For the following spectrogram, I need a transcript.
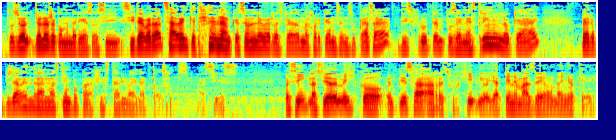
Entonces yo, yo les recomendaría eso. Si, si de verdad saben que tienen, aunque sea un leve resfriado, mejor quédense en su casa, disfruten pues en streaming lo que hay, pero pues ya vendrá más tiempo para fiestar y bailar todos juntos. Así es. Pues sí, la Ciudad de México empieza a resurgir, digo, ya tiene más de un año que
